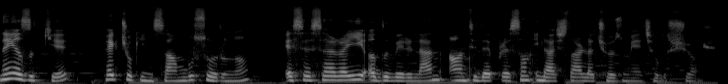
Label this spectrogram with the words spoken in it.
Ne yazık ki pek çok insan bu sorunu SSRI adı verilen antidepresan ilaçlarla çözmeye çalışıyor.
